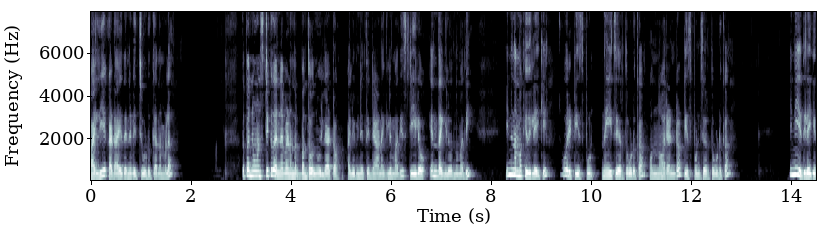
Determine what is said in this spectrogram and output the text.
വലിയ കടായി തന്നെ വെച്ച് കൊടുക്കുക നമ്മൾ അതിപ്പോൾ നോൺ സ്റ്റിക്ക് തന്നെ വേണം നിർബന്ധമൊന്നുമില്ല കേട്ടോ. അലുമിനിയത്തിന്റെ ആണെങ്കിലും മതി സ്റ്റീലോ എന്തെങ്കിലും ഒന്ന് മതി. ഇനി നമുക്കിതിലേക്ക് ഒരു ടീസ്പൂൺ നെയ്യ് ചേർത്ത് കൊടുക്കാം. ഒന്നോ രണ്ടോ ടീസ്പൂൺ ചേർത്ത് കൊടുക്കാം. ഇനി ഇതിലേക്ക്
